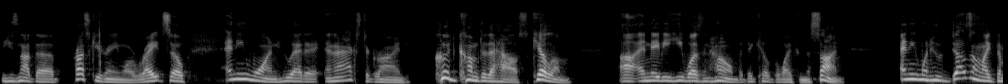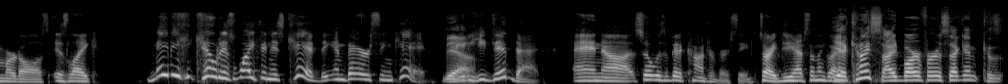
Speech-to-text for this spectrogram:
he's not the prosecutor anymore, right? So anyone who had a, an axe to grind could come to the house, kill him, uh, and maybe he wasn't home, but they killed the wife and the son. Anyone who doesn't like the Murdaughs is like, maybe he killed his wife and his kid, the embarrassing kid. Yeah. maybe he did that, and uh, so it was a bit of controversy. Sorry, do you have something? Go Yeah, ahead. can I sidebar for a second? Because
